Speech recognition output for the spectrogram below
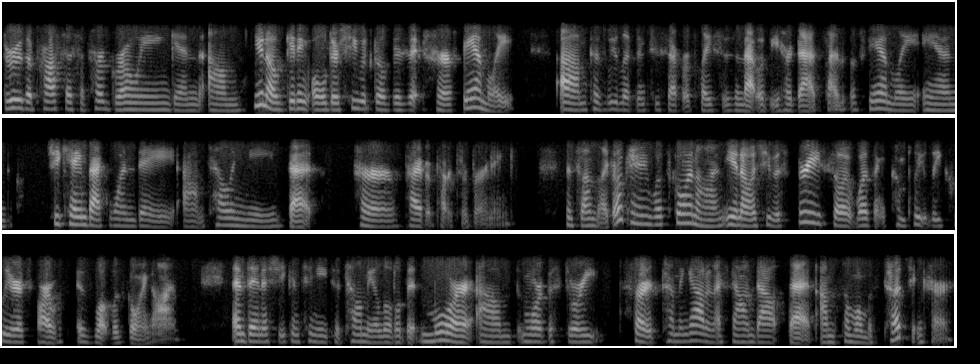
through the process of her growing and, um, you know, getting older, she would go visit her family because um, we lived in two separate places, and that would be her dad's side of the family. And she came back one day um, telling me that her private parts are burning. And so I'm like, okay, what's going on? You know, and she was three, so it wasn't completely clear as far as what was going on. And then as she continued to tell me a little bit more, um, the more of the story started coming out, and I found out that um, someone was touching her.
